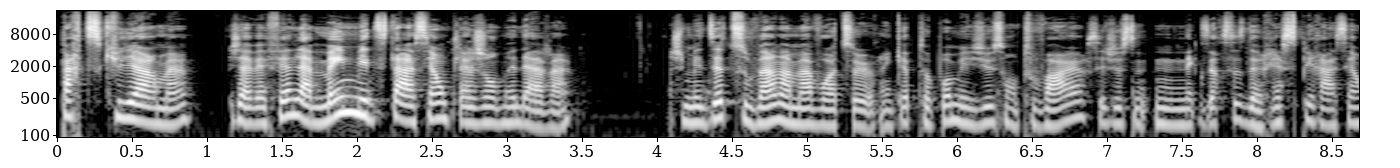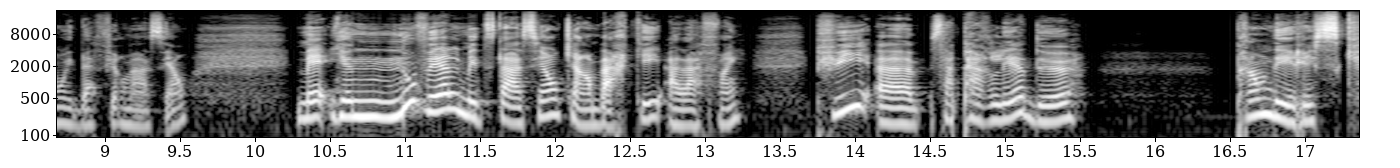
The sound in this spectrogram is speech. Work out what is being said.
particulièrement, j'avais fait la même méditation que la journée d'avant. Je médite souvent dans ma voiture. Inquiète-toi pas, mes yeux sont ouverts. C'est juste un exercice de respiration et d'affirmation. Mais il y a une nouvelle méditation qui est embarquée à la fin. Puis, euh, ça parlait de prendre des risques.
